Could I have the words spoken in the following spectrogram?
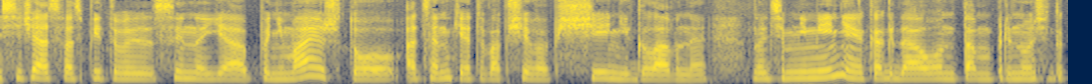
сейчас, воспитывая сына, я понимаю, что оценки это вообще вообще не главное. Но тем не менее, когда он там приносит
